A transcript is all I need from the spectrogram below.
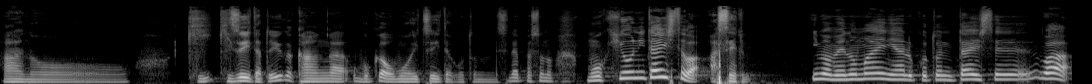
あのー気づいたというか考え僕が思いついたことなんですね。やっぱその目標に対しては焦る。今目の前にあることに対しては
